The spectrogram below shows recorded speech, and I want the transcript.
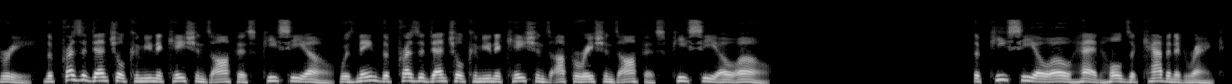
III, the Presidential Communications Office PCO was named the Presidential Communications Operations Office PCOO. The PCOO head holds a cabinet rank.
